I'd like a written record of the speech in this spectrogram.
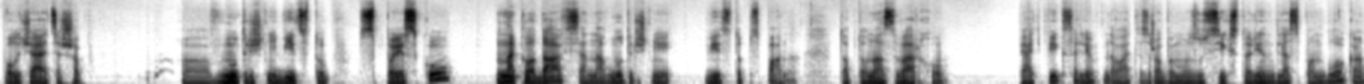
Получається, щоб е, внутрішній відступ списку накладався на внутрішній відступ спана. Тобто, у нас зверху 5 пікселів. Давайте зробимо з усіх сторін для спанблока.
